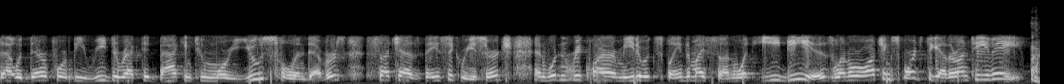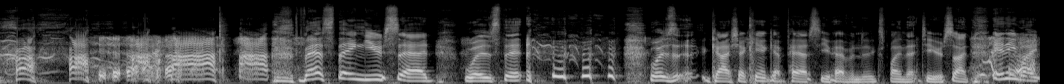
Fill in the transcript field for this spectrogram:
that would therefore be redirected back into more useful endeavors such as basic research and wouldn't require me to explain to my son what ED is when we're watching sports together on TV. Best thing you said was that was gosh, I can't get past you having to explain that to your son. Anyway,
